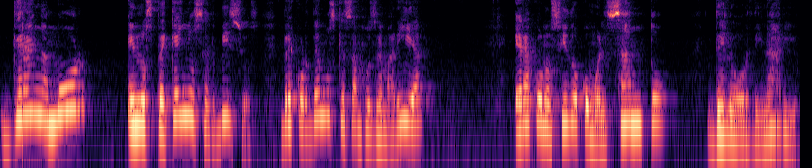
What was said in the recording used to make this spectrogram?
gran amor en los pequeños servicios. Recordemos que San José María era conocido como el santo de lo ordinario,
